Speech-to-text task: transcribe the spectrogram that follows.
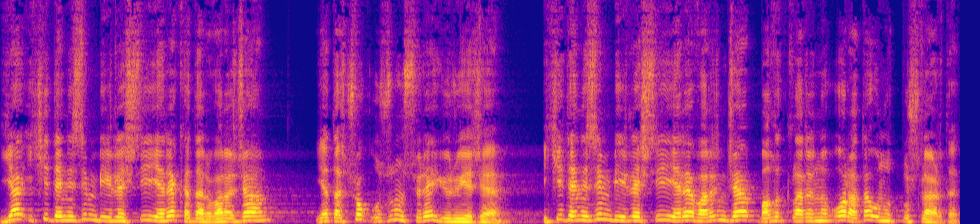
Ya iki denizin birleştiği yere kadar varacağım ya da çok uzun süre yürüyeceğim. İki denizin birleştiği yere varınca balıklarını orada unutmuşlardı.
